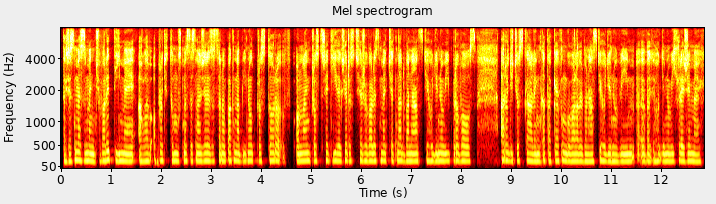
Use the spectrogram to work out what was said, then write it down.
takže jsme zmenšovali týmy, ale oproti tomu jsme se snažili zase naopak nabídnout prostor v online prostředí, takže rozšiřovali jsme čet na 12-hodinový provoz a rodičovská linka také fungovala ve 12-hodinových režimech.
